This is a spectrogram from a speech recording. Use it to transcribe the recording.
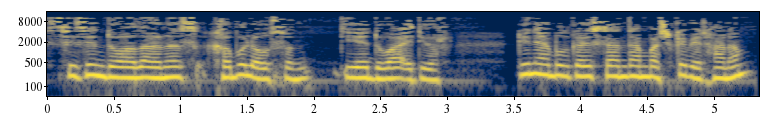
sizin dualarınız kabul olsun diye dua ediyor. Yine Bulgaristan'dan başka bir hanım,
